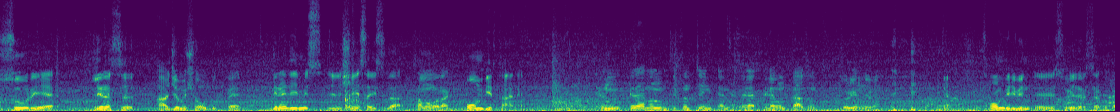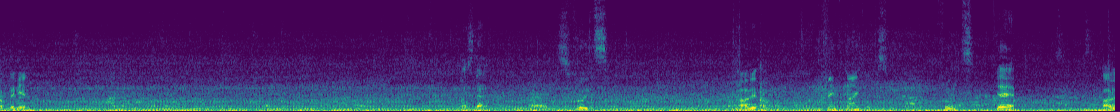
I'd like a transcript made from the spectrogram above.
Suriye lirası harcamış olduk ve denediğimiz e, şey sayısı da tam olarak 11 tane. 11 different thing and 11,000 Suriye lira. Yani 11 bin e, Suriye lirası bakalım deneyelim. What's that? It's fruits. Abi Different kind of fruits. Yeah. Abi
